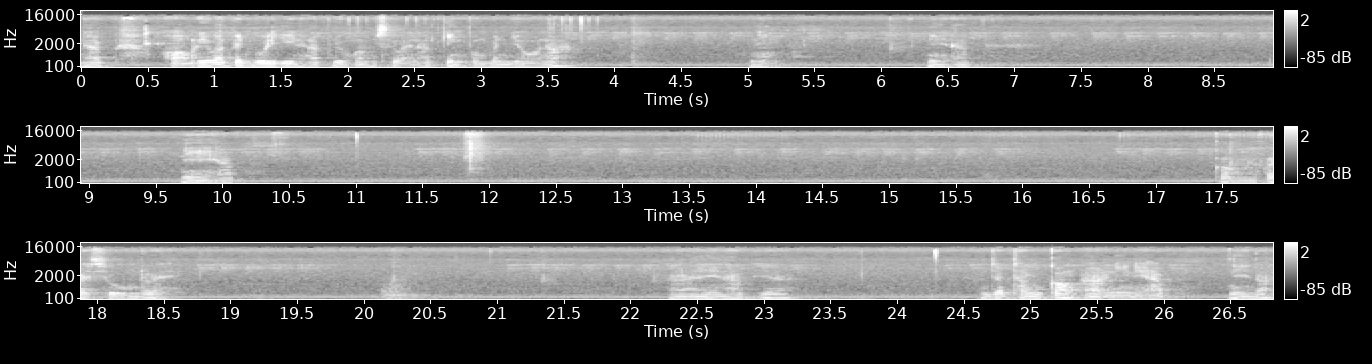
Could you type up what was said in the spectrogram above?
นะครับ ออกที่วัดเพชรบุรีนะครับ ดูความสวยนะครับ กิ่งผมบรรโยเนาะนี่นี่นะครับ นี่ครับกล้องไม่ค่อยซูมด้วย อ่านี่นะครับพี่นะผมจะทำกล้องอ่านี่นี่ครับ นี่เนาะ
